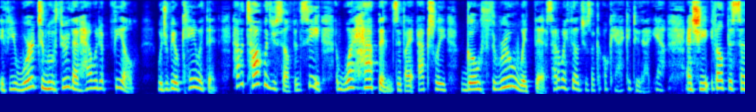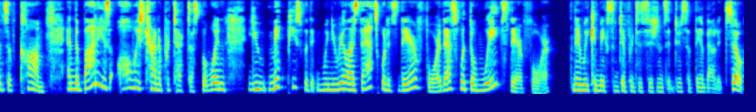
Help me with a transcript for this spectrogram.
if you were to move through that, how would it feel? Would you be okay with it? Have a talk with yourself and see what happens if I actually go through with this. How do I feel? And She was like, okay, I could do that. Yeah. And she felt this sense of calm and the body is always trying to protect us. But when you make peace with it when you realize that's what it's there for, that's what the weight's there for, then we can make some different decisions and do something about it. So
